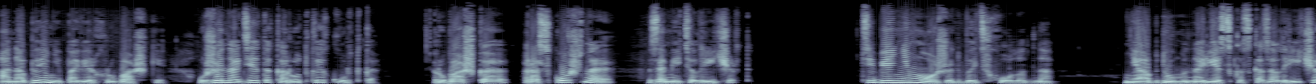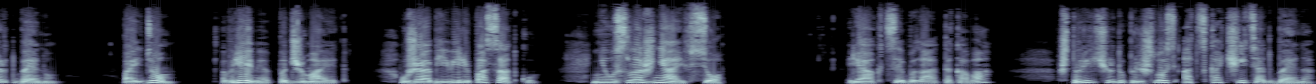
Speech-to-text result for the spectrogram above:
а на Бене поверх рубашки уже надета короткая куртка. «Рубашка роскошная?» — заметил Ричард. «Тебе не может быть холодно», — необдуманно резко сказал Ричард Бену. «Пойдем, время поджимает. Уже объявили посадку. Не усложняй все». Реакция была такова, что Ричарду пришлось отскочить от Бена,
